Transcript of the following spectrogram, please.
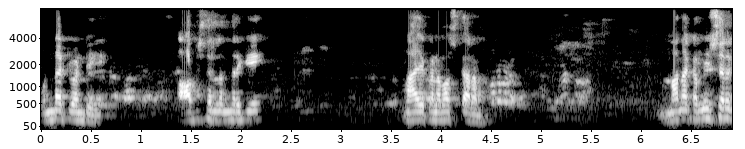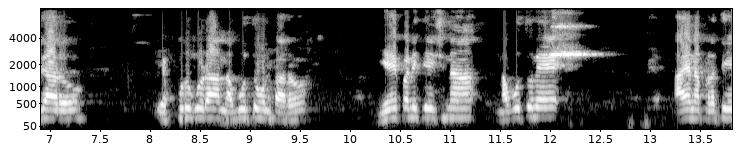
ఉన్నటువంటి ఆఫీసర్లందరికీ నా యొక్క నమస్కారం. మన కమిషనర్ గారు ఎప్పుడు కూడా నవ్వుతూ ఉంటారు. ఏ పని చేసినా నవ్వుతూనే ఆయన ప్రతి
